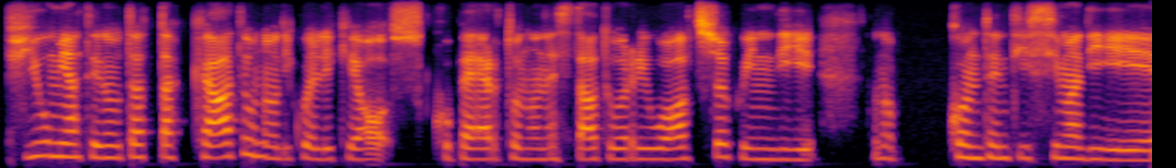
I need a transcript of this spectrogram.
più mi ha tenuto attaccata, uno di quelli che ho scoperto non è stato un rewatch, quindi sono contentissima di,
